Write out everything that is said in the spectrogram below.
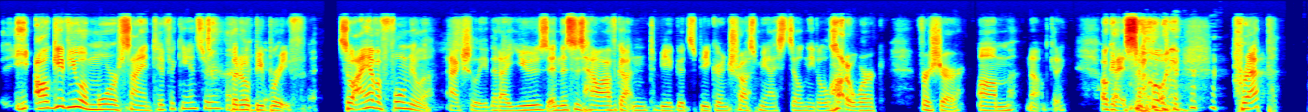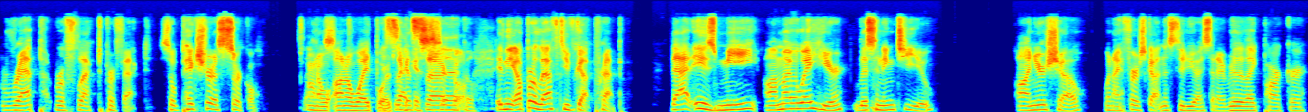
he- I'll give you a more scientific answer, but it'll be brief. So I have a formula actually that I use, and this is how I've gotten to be a good speaker. And trust me, I still need a lot of work for sure. Um, no, I'm kidding. Okay, so prep, rep, reflect, perfect. So picture a circle on a on a whiteboard. It's, like, a, circle. In the upper left, you've got prep. That is me on my way here, listening to you on your show. When I first got in the studio, I said I really like Parker.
